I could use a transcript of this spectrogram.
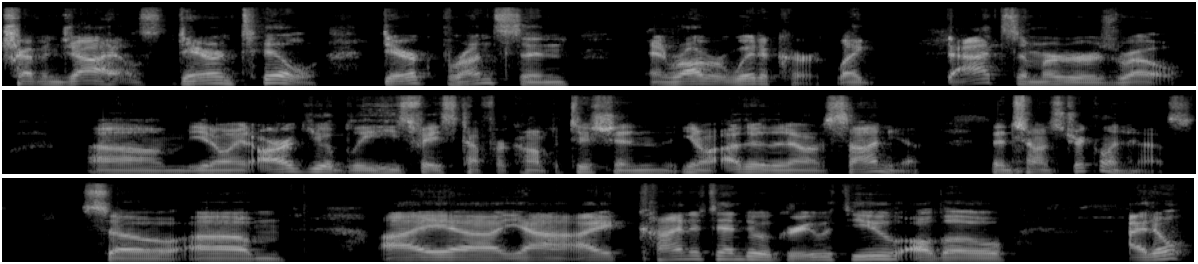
Trevin Giles, Darren Till, Derek Brunson, and Robert Whitaker. Like that's a murderer's row. Um, you know, and arguably he's faced tougher competition, you know, other than Adesanya than Sean Strickland has. So um, I uh, yeah, I kind of tend to agree with you, although I don't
